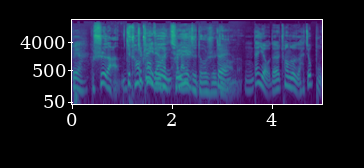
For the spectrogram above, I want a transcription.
对呀、是的，就创就这一点创作其实一直都是这样的。嗯，但有的创作者他就不，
